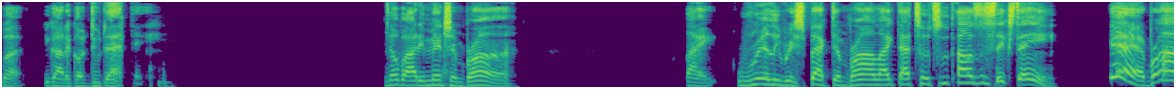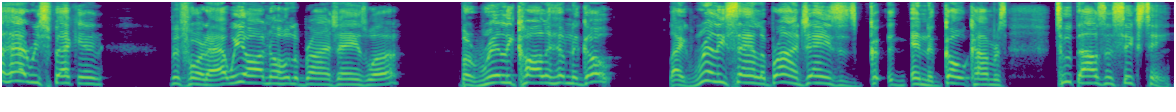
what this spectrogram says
but you got to go do that thing. Nobody mentioned Bron. Like really respecting Bron like that till 2016. Yeah, Bron had respect in before that. We all know who LeBron James was, but really calling him the GOAT Like really saying LeBron James is in the GOAT conference 2016.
